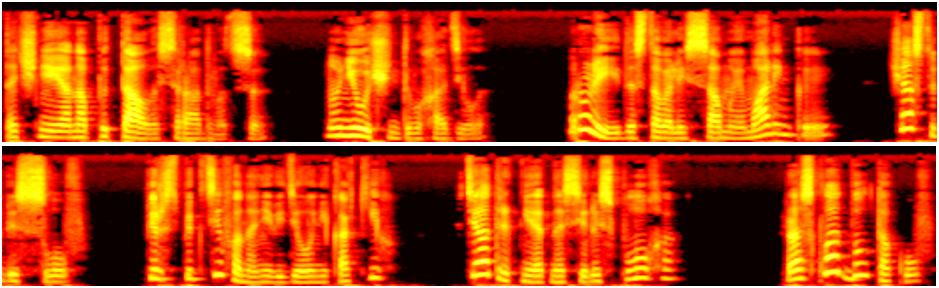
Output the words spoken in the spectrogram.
Точнее, она пыталась радоваться, но не очень-то выходила. Роли ей доставались самые маленькие, часто без слов. Перспектив она не видела никаких, в театре к ней относились плохо. Расклад был таков.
